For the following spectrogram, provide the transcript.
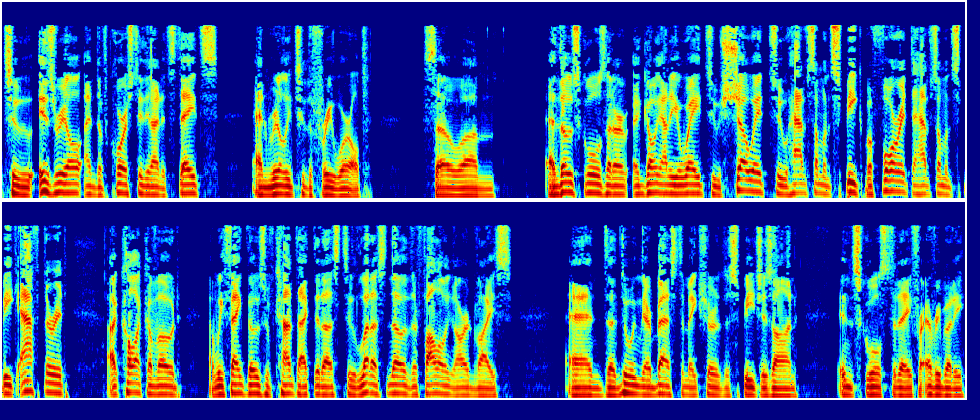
to Israel, and of course to the United States, and really to the free world. So um, uh, those schools that are uh, going out of your way to show it, to have someone speak before it, to have someone speak after it, uh, kol hakavod. And we thank those who've contacted us to let us know they're following our advice and uh, doing their best to make sure that the speech is on in schools today for everybody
